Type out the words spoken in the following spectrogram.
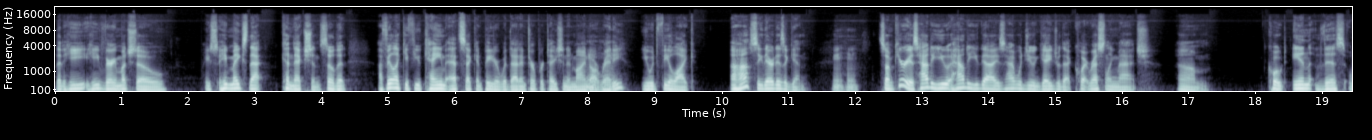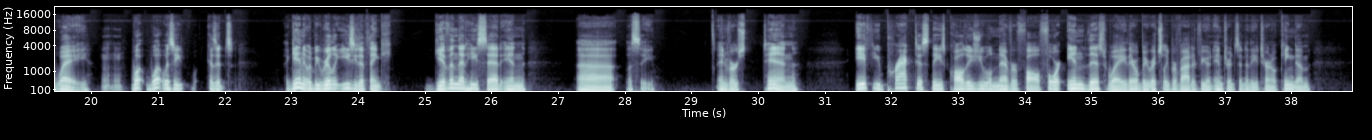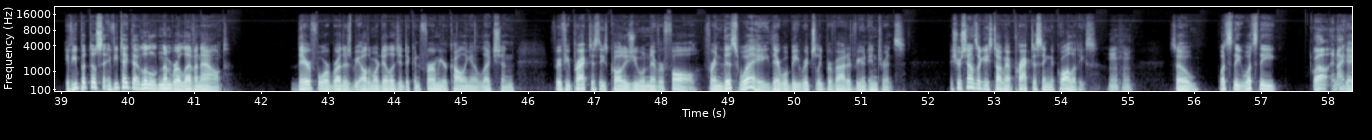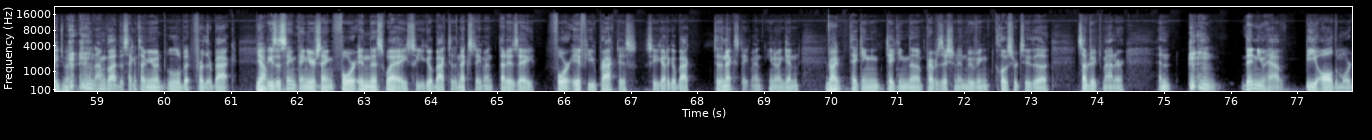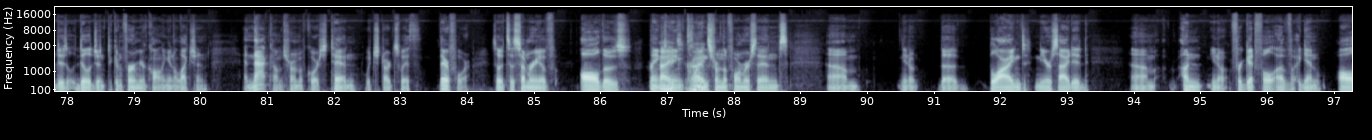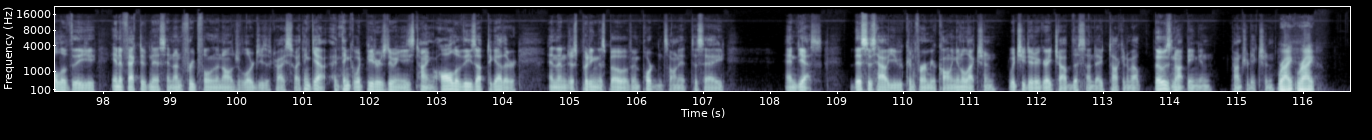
that he he very much so He's, he makes that connection so that I feel like if you came at Second Peter with that interpretation in mind Mhm. already, you would feel like, uh huh, see there it is again. Mm-hmm. So I'm curious, how do you how do you guys how would you engage with that wrestling match? Um, quote in this way. Mm-hmm. What what was he? Because it's again, it would be really easy to think, given that he said in, uh, let's see, in verse ten, if you practice these qualities, you will never fall. For in this way, there will be richly provided for you an entrance into the eternal kingdom. If you put those, if you take that little number eleven out, therefore, brothers, be all the more diligent to confirm your calling and election. For if you practice these qualities, you will never fall. For in this way, there will be richly provided for you an entrance. It sure sounds like he's talking about practicing the qualities. Mm-hmm. So, what's the what's the Well, and I, engagement? I'm glad the second time you went a little bit further back Yeah. Because the same thing you're saying for in this way. So you go back to the next statement. That is a for if you practice. So you got to go back to the next statement. You know, again, Right. taking taking the preposition and moving closer to the subject matter, and then you have be all the more dil- diligent to confirm your calling and election, and that comes from, of course, ten, which starts with therefore. So it's a summary of all those things Right, being right. cleansed from the former sins, um, you know, the blind, nearsighted, um, un, you know, forgetful of again all of the ineffectiveness and unfruitful in the knowledge of Lord Jesus Christ. So I think, yeah, I think what Peter is doing, is he's tying all of these up together, and then just putting this bow of importance on it to say, and yes, this is how you confirm your calling and election, which you did a great job this Sunday talking about those not being in contradiction. Right. Right.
